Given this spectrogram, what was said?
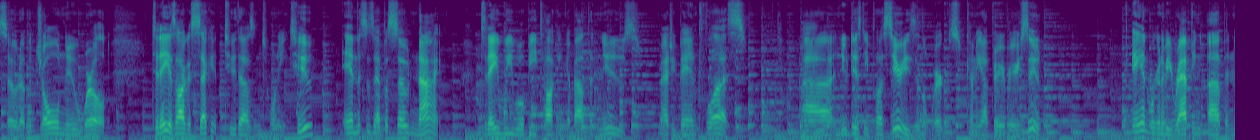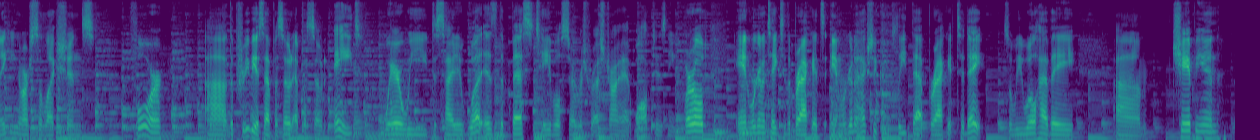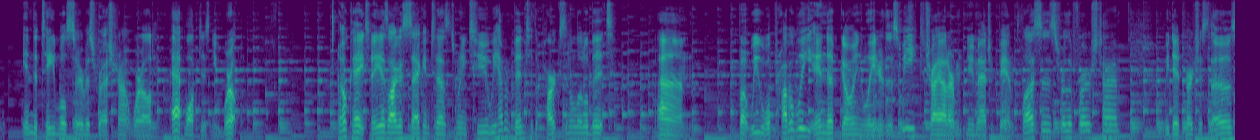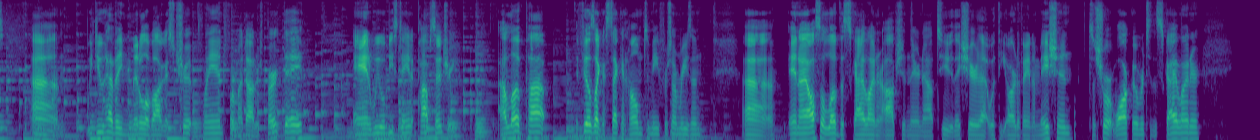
episode of A Joel New World. Today is August 2nd, 2022, and this is episode 9. Today we will be talking about the news, Magic Band Plus, uh, new Disney Plus series in the works coming out very, very soon. And we're going to be wrapping up and making our selections for uh, the previous episode, episode 8, where we decided what is the best table service restaurant at Walt Disney World. And we're going to take to the brackets and we're going to actually complete that bracket today. So we will have a um, champion in the table service restaurant world at Walt Disney World. Okay, today is August 2nd, 2022. We haven't been to the parks in a little bit. Um, but we will probably end up going later this week to try out our new Magic Band Pluses for the first time. We did purchase those. Um, we do have a middle of August trip planned for my daughter's birthday, and we will be staying at Pop Century. I love Pop. It feels like a second home to me for some reason. Uh, and I also love the Skyliner option there now too. They share that with the Art of Animation. It's a short walk over to the Skyliner,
